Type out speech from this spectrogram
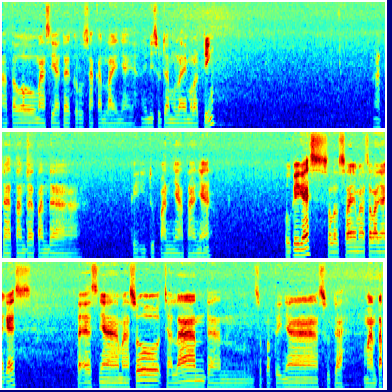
atau masih ada kerusakan lainnya ya. Ini sudah mulai meloading. Ada tanda-tanda kehidupan nyatanya. Oke guys. Selesai masalahnya guys. TS nya masuk jalan dan sepertinya sudah mantap.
